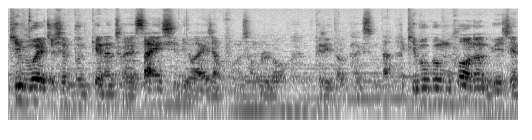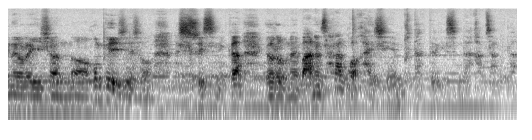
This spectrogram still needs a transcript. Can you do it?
기부해 주신 분께는 저의 사인 CD와 애정품을 선물로 드리도록 하겠습니다. 기부금 후원은 위 제너레이션 어, 홈페이지에서 하실 수 있으니까 여러분의 많은 사랑과 관심 부탁드리겠습니다. 감사합니다.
